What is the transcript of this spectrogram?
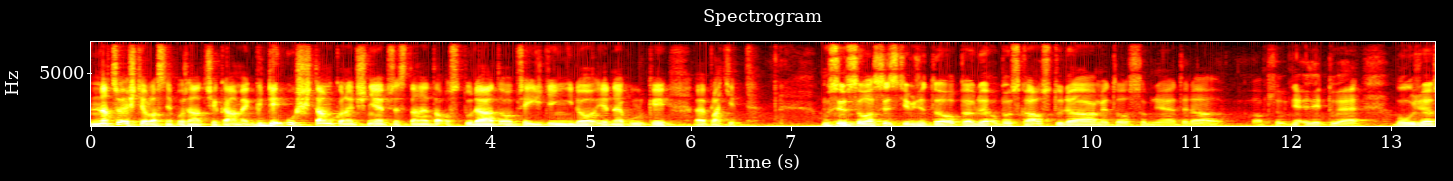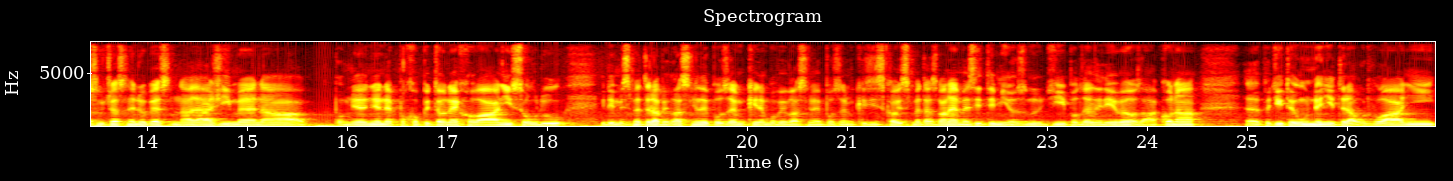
Na co ještě vlastně pořád čekáme? Kdy už tam konečně přestane ta ostuda toho přejíždění do jedné půlky eh, platit? Musím souhlasit s tím, že to opravdu je obrovská ostuda, mě to osobně teda absolutně irituje. Bohužel v současné době narážíme na poměrně nepochopitelné chování soudů, kdy my jsme teda vyvlastnili pozemky nebo vyvlastnili pozemky, získali jsme tzv. mezitimní rozhodnutí podle liniového zákona, eh, proti tomu není teda odvolání,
